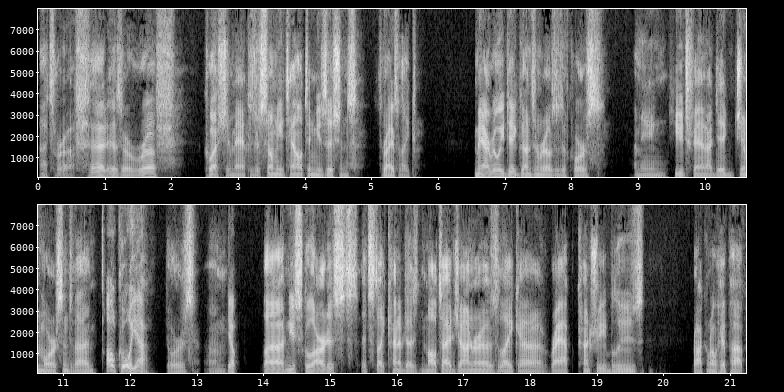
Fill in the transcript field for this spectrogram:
That's rough. That is a rough question, man, because there's so many talented musicians. So Right. It's like, I mean, I really dig Guns N' Roses, of course. I mean, huge fan. I dig Jim Morrison's vibe. Oh, cool. Yeah. Doors. Um, Yep. Uh, new school artists. It's like kind of does multi genres like uh, rap, country, blues, rock and roll, hip hop,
